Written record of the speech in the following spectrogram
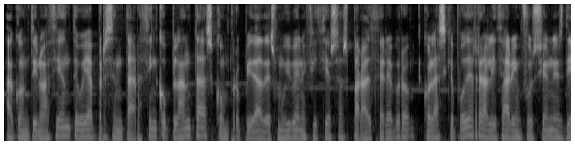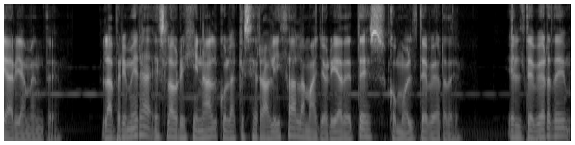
A continuación te voy a presentar 5 plantas con propiedades muy beneficiosas para el cerebro con las que puedes realizar infusiones diariamente. La primera es la original con la que se realiza la mayoría de tés, como el té verde. El té verde,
